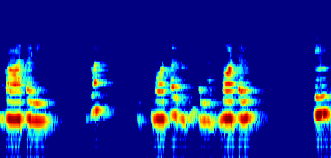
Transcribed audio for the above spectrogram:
ಬಾಟಲಿ bottle bottle ink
